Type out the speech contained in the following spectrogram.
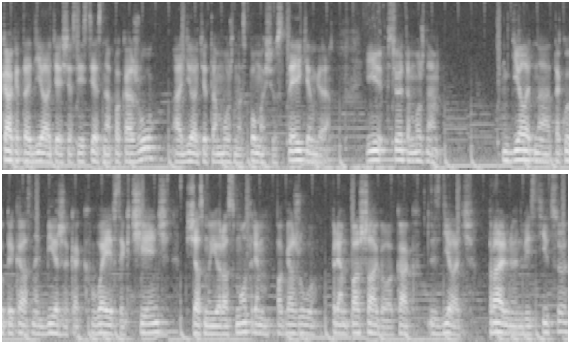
как это делать я сейчас естественно покажу, а делать это можно с помощью стейкинга. И все это можно делать на такой прекрасной бирже как Waves Exchange. Сейчас мы ее рассмотрим, покажу прям пошагово как сделать правильную инвестицию,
